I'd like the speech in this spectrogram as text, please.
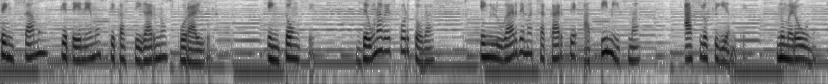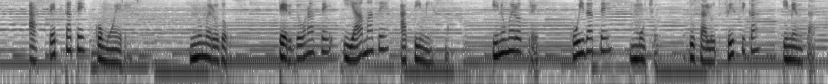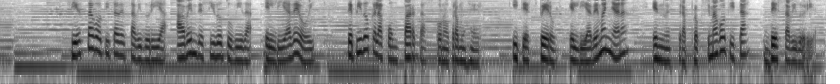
pensamos que tenemos que castigarnos por algo. Entonces, de una vez por todas, en lugar de machacarte a ti misma, haz lo siguiente. Número uno, acéptate como eres. Número dos, perdónate y ámate a ti misma. Y número tres, cuídate mucho tu salud física y mental. Si esta gotita de sabiduría ha bendecido tu vida el día de hoy, te pido que la compartas con otra mujer y te espero el día de mañana en nuestra próxima gotita de sabiduría.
